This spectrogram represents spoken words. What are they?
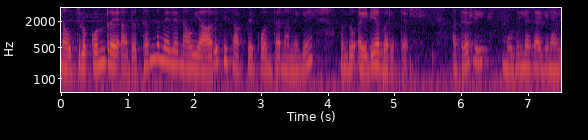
ನಾವು ತಿಳ್ಕೊಂಡ್ರೆ ಅದು ತಂದ ಮೇಲೆ ನಾವು ಯಾವ ರೀತಿ ಸಾಕಬೇಕು ಅಂತ ನಮಗೆ ಒಂದು ಐಡಿಯಾ ಬರುತ್ತೆ. ಅದರಲ್ಲಿ ಮೊದಲನೇದಾಗಿ ನಾವು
